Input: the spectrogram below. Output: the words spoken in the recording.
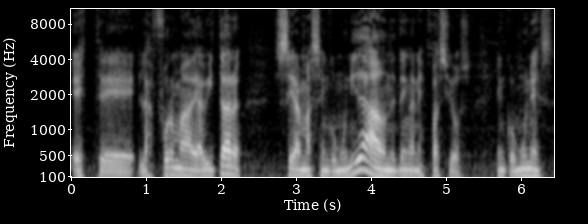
este, la forma de habitar sea más en comunidad, donde tengan espacios en comunes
